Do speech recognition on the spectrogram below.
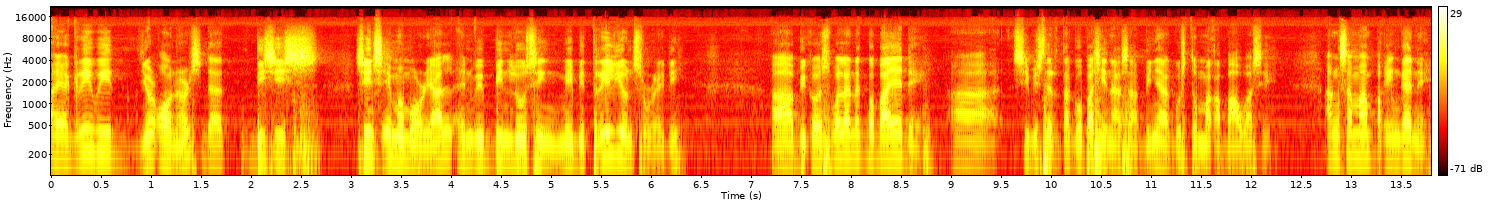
I agree with your honors that this is since immemorial and we've been losing maybe trillions already. Ah, because wala nagbabayad eh. Ah, si Mr. Tagupa sinasabi niya gusto makabawas eh. Ang samang pakinggan eh.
